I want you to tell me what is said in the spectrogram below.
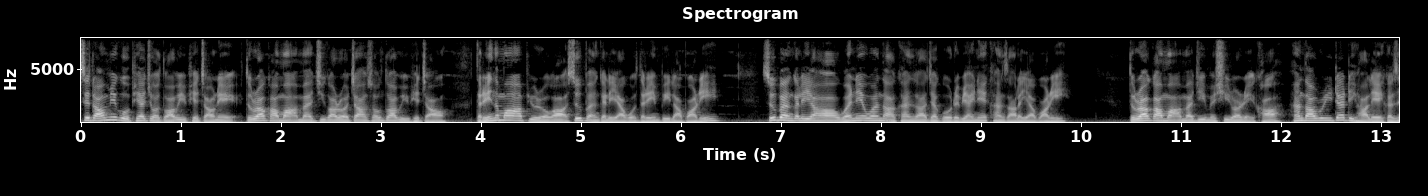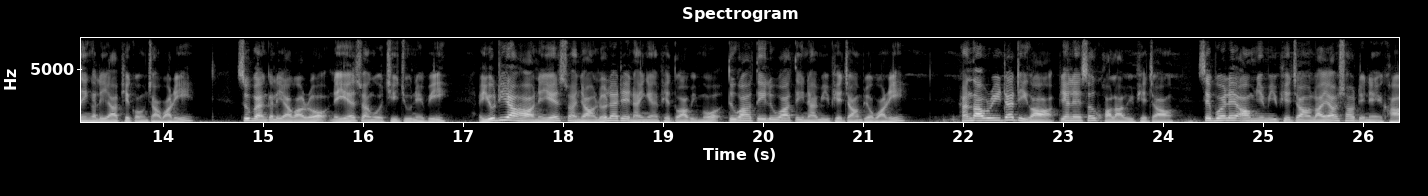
စစ်တောင်းမြစ်ကိုဖျက်ကျော်သွားပြီဖြစ်ကြောင်းနဲ့သူရကောင်မအမတ်ကြီးကတော့ကြာဆုံးသွားပြီဖြစ်ကြောင်းသတင်းသမားအပြူတော်ကစုပန်ကလေးယာကိုသတင်းပေးလာပါတယ်စုပန်ကလေးယာဟာဝမ်းနေဝမ်းသာခံစားချက်ကိုတပြိုင်တည်းခံစားလိုက်ရပါတယ်သူရကောင်မအမတ်ကြီးမရှိတော့တဲ့အခါဟန်တာဝရီတက်တွေဟာလည်းကစင်ကလေးယာဖြစ်ကုန်ကြပါတယ်စုပန်ကလေးယာကတော့နေရဲဆွမ်ကိုချီးကျူးနေပြီး အယူတရဟာနေရဲဆွမ်ကြောင့်လွတ်လပ်တဲ့နိုင်ငံဖြစ်သွားပြီမို့သူကတေလူကတေနိုင်ပြီဖြစ်ကြောင်းပြောပါတယ်ဟန်တာဝရီတက်တွေကပြန်လည်ဆုတ်ခွာလာပြီဖြစ်ကြောင်းစစ်ပွဲလဲအောင်မြင်ပြီဖြစ်ကြောင်းလာရောက်လျှောက်တင်တဲ့အခါ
